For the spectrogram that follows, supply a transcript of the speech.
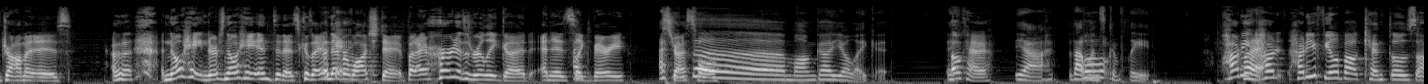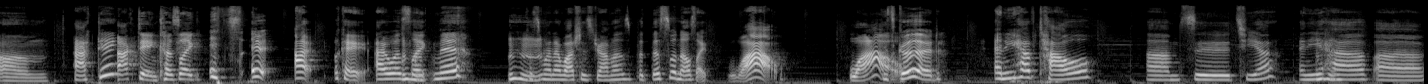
drama is. Gonna, no hate. There's no hate into this because I Okay. never watched it, but I heard it's really good and it's like very I think stressful. manga, you'll like it. okay. Yeah, that Well- one's complete. How do you But- how, how do you feel about Kento's um Acting? acting? Because like it's it. I okay. I was like meh, because when I watch his dramas, but this one I was like, wow, wow, it's good. And you have Tao, um, Tsuchiya, and you have uh,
